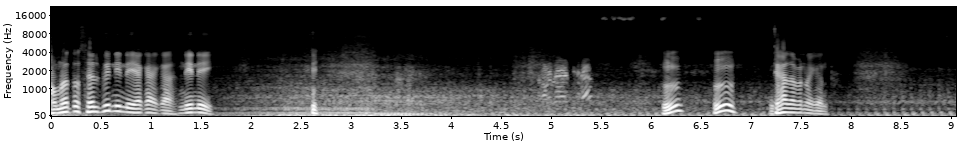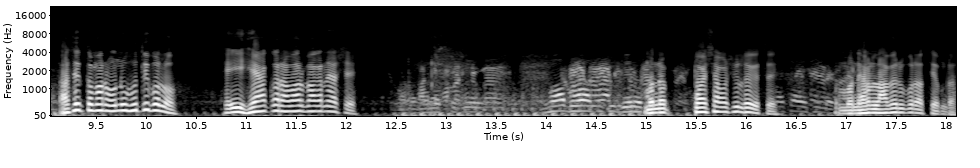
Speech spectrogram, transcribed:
আমরা তো সেলফি নিই নেই একা একা নিই নেই। হুম হুম দেখা যাবে না কেন। আসিফ তোমার অনুভূতি বলো এই হেয়া কর আবার বাগানে আসে। মানে পয়সা বসুল হয়ে গেছে। মানে এখন লাভের উপর আছি আমরা।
